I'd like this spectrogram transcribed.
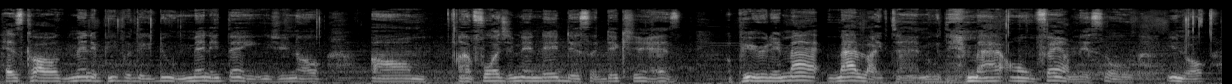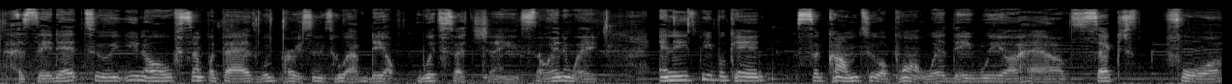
has caused many people to do many things. You know, um, unfortunately, this addiction has appeared in my my lifetime within my own family. So, you know, I say that to you know sympathize with persons who have dealt with such things. So anyway, and these people can succumb to a point where they will have sex for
